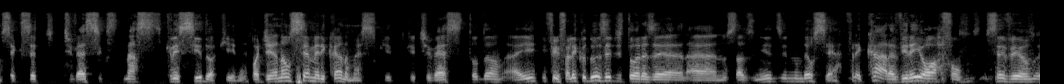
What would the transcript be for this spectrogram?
Não ser que você tivesse crescido aqui, né? Podia não ser americano, mas que, que tivesse toda. Aí, enfim, falei com duas editoras é, é, nos Estados Unidos e não deu certo. Falei, cara, virei órfão. você vê, eu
